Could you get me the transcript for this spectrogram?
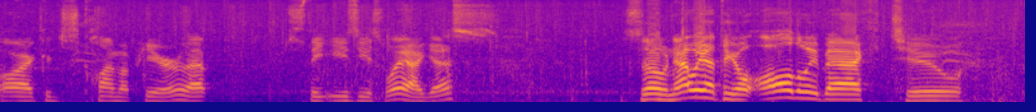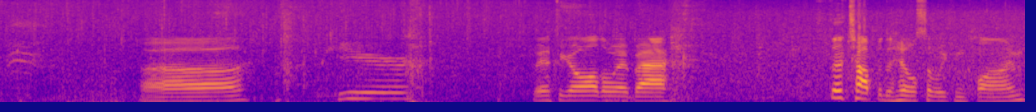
Or I could just climb up here. That's the easiest way, I guess. So now we have to go all the way back to uh here. We have to go all the way back to the top of the hill so we can climb.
